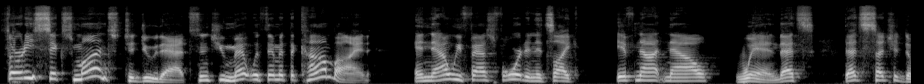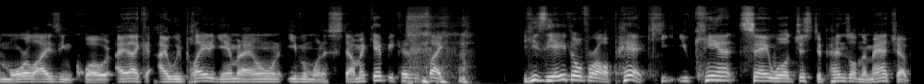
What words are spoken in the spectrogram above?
36 months to do that since you met with him at the combine. And now we fast forward and it's like, if not now, when? That's that's such a demoralizing quote. I like I would play it again, but I don't even want to stomach it because it's like he's the eighth overall pick. He, you can't say, well, it just depends on the matchup.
